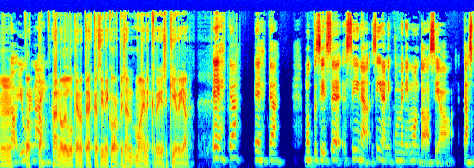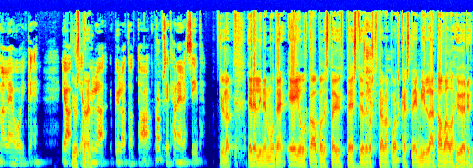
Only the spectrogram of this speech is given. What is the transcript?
mm, No, juuri totta. näin. Hän oli lukenut ehkä Sinikorpisen mainekriisikirjan. Ehkä, ehkä. Mutta siis se, siinä, siinä niin kuin meni monta asiaa täsmälleen oikein. Ja, Just ja näin. kyllä, kyllä tota, propsit hänelle siitä. Kyllä. Edellinen muuten ei ollut kaupallista yhteistyötä, koska tämä podcast ei millään tavalla hyödy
